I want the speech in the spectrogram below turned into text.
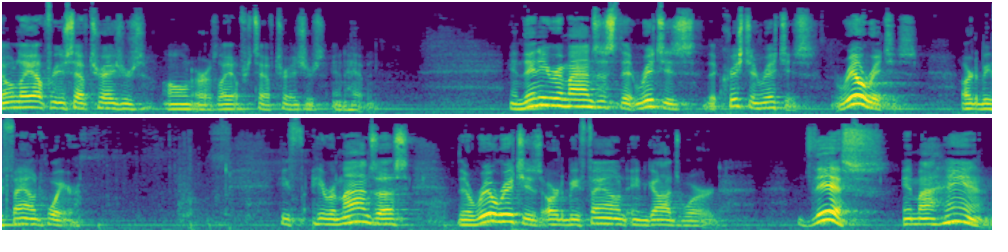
Don't lay up for yourself treasures on earth, lay up for yourself treasures in heaven. And then he reminds us that riches, that Christian riches, real riches, are to be found where? He, he reminds us that real riches are to be found in God's Word. This in my hand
